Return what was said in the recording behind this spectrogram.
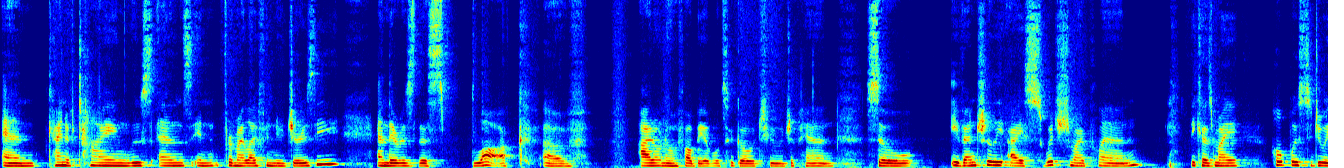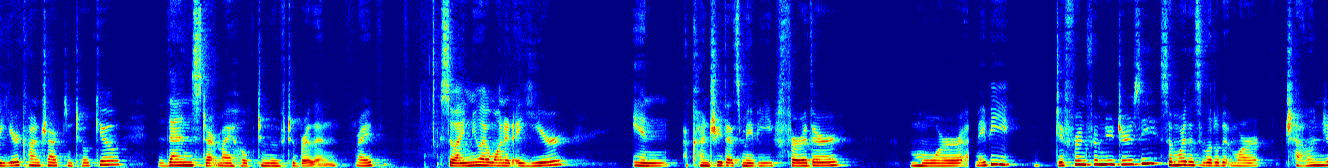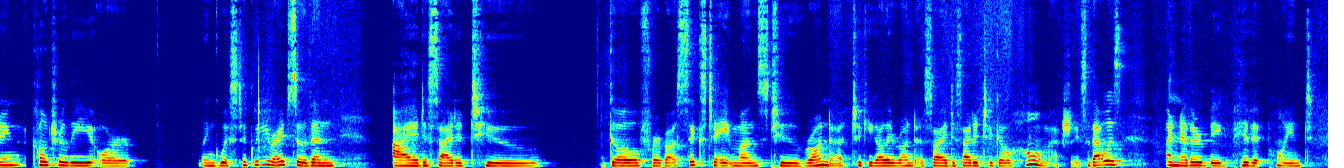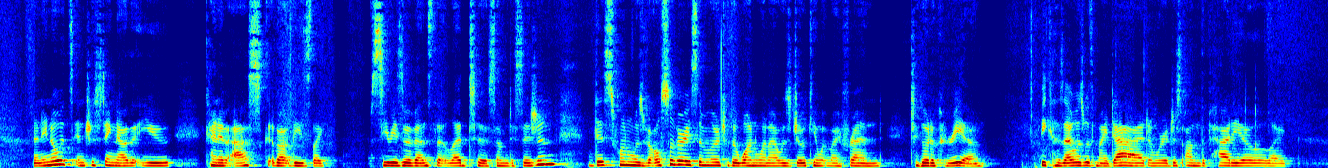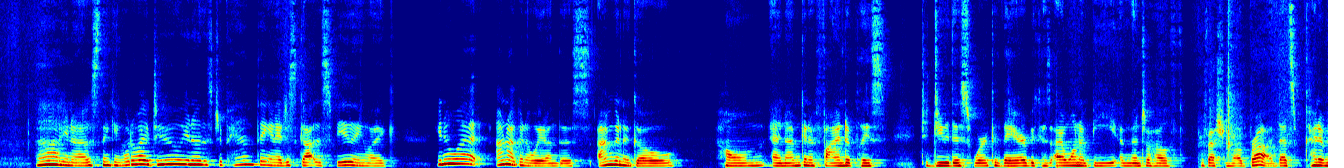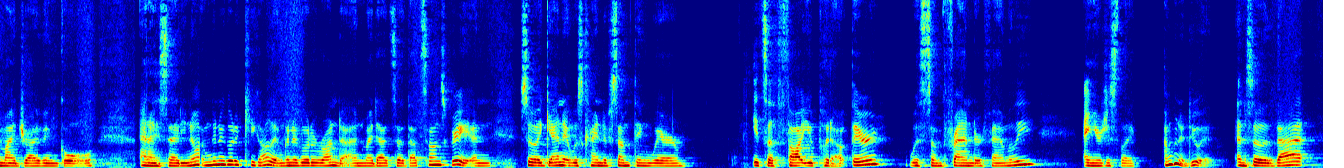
and kind of tying loose ends in for my life in New Jersey. And there was this block of I don't know if I'll be able to go to Japan. So eventually I switched my plan because my hope was to do a year contract in Tokyo, then start my hope to move to Berlin, right? So I knew I wanted a year in a country that's maybe further, more, maybe different from New Jersey, somewhere that's a little bit more challenging culturally or linguistically, right? So then I decided to go for about six to eight months to Rwanda, to Kigali, Rwanda. So I decided to go home actually. So that was another big pivot point. And I know it's interesting now that you kind of ask about these like series of events that led to some decision. This one was also very similar to the one when I was joking with my friend to go to Korea because I was with my dad and we were just on the patio, like, ah, you know, I was thinking, what do I do? You know, this Japan thing. And I just got this feeling like, you know what? I'm not going to wait on this. I'm going to go home and I'm going to find a place to do this work there because I want to be a mental health professional abroad. That's kind of my driving goal. And I said, you know, I'm going to go to Kigali. I'm going to go to Rwanda. And my dad said, that sounds great. And so again, it was kind of something where it's a thought you put out there with some friend or family, and you're just like, I'm going to do it. And so that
